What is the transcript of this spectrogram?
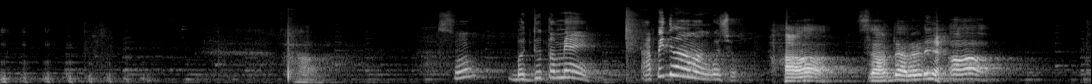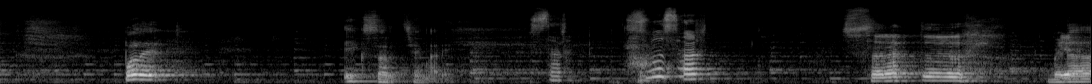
હા. શું? બધું તમે આપી દેવા માંગો છો? હા શારદા રાણી હા. પણ એક શરત છે મારી. સર શું સર શરત બેટા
